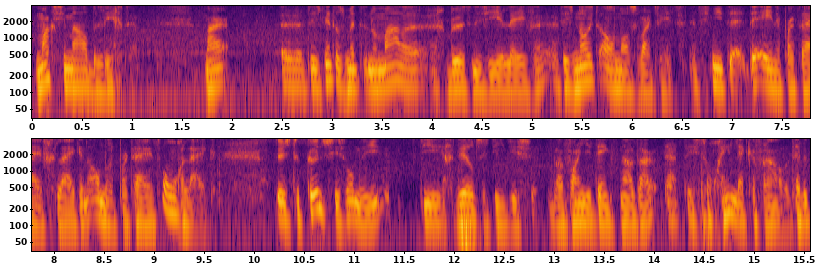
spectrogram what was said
maximaal belichten. Maar uh, het is net als met de normale gebeurtenissen in je leven. Het is nooit allemaal zwart-wit. Het is niet de, de, ene partij heeft gelijk en de andere partij heeft ongelijk. Dus de kunst is om die die gedeeltes die dus, waarvan je denkt, nou, daar, dat is toch geen lekker verhaal. Dat, heb ik,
